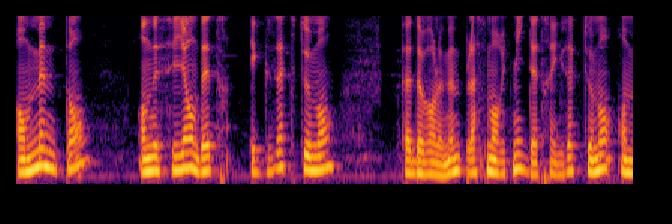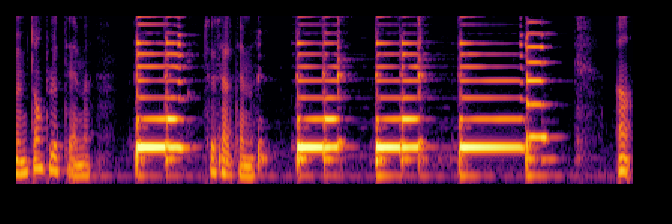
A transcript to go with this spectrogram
en même temps, en essayant d'être exactement, euh, d'avoir le même placement rythmique, d'être exactement en même temps que le thème. C'est ça le thème. 1,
